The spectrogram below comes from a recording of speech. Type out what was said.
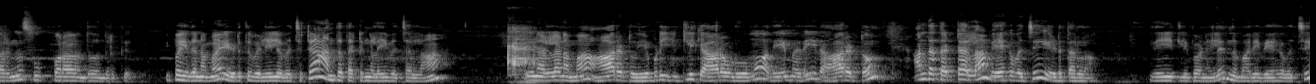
பாருங்க சூப்பராக வந்து வந்திருக்கு. இப்போ இதை நம்ம எடுத்து வெளியில் வச்சுட்டு அந்த தட்டுங்களையும் வச்சிடலாம். இது நல்லா நம்ம ஆறட்டும். எப்படி இட்லிக்கு ஆற விடுவோமோ அதே மாதிரி இதை ஆறட்டும். அந்த தட்டெல்லாம் வேக வச்சு எடுத்துடலாம். இதே இட்லி பானையில் இந்த மாதிரி வேக வச்சு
